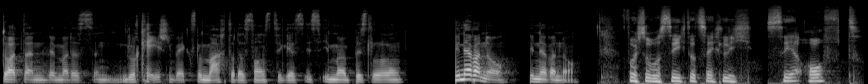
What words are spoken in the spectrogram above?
dort dann, wenn man das einen Location-Wechsel macht oder sonstiges, ist immer ein bisschen. You never know. You never know. Voll sowas sehe ich tatsächlich sehr oft.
